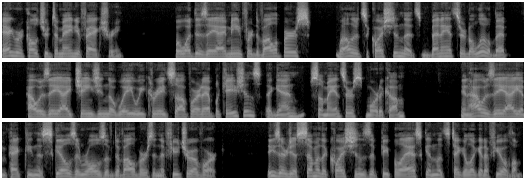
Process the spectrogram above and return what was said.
agriculture to manufacturing. But what does AI mean for developers? Well, it's a question that's been answered a little bit. How is AI changing the way we create software and applications? Again, some answers, more to come. And how is AI impacting the skills and roles of developers in the future of work? These are just some of the questions that people ask, and let's take a look at a few of them.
